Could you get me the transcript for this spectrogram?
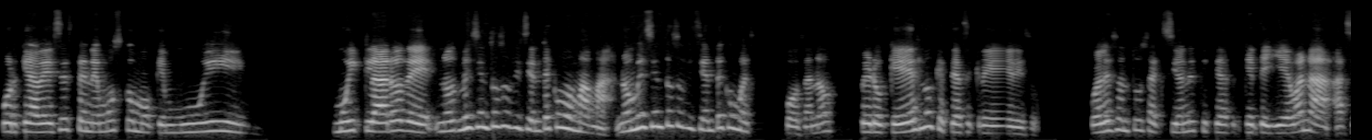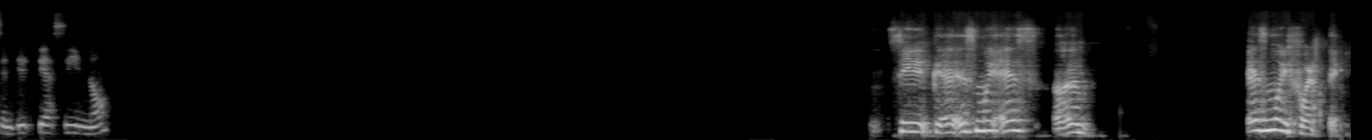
Porque a veces tenemos como que muy, muy claro de, no me siento suficiente como mamá, no me siento suficiente como esposa, ¿no? Pero ¿qué es lo que te hace creer eso? ¿Cuáles son tus acciones que te, que te llevan a, a sentirte así, ¿no? Sí, que es muy, es, eh, es muy fuerte.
